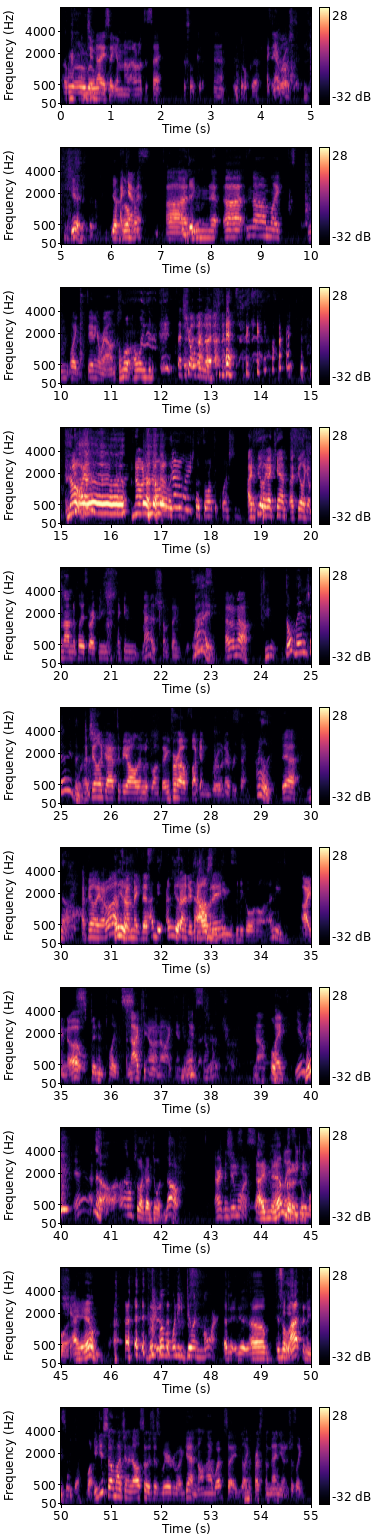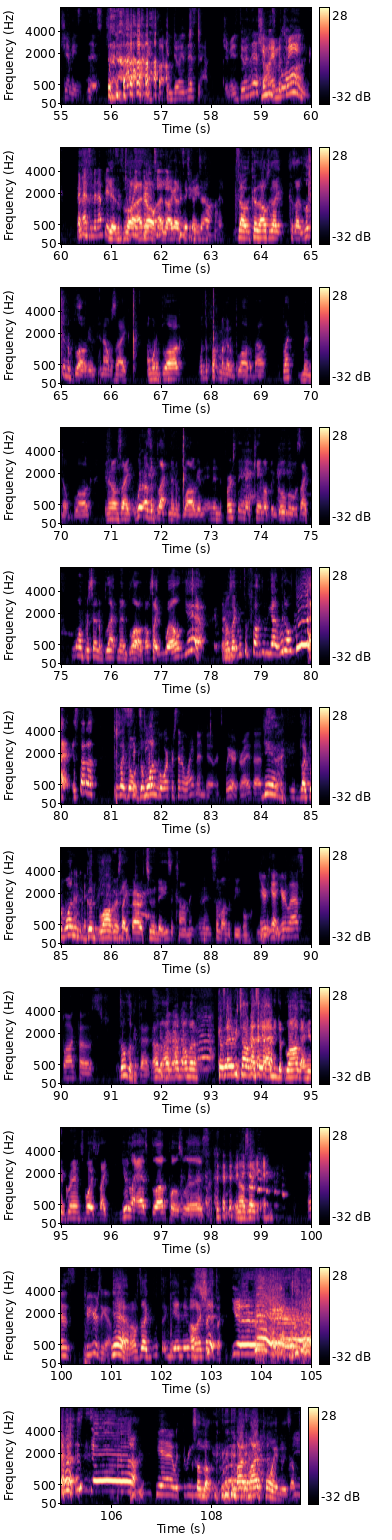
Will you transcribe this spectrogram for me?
I don't, I don't Too know. nice. I don't know. I don't know what to say. It's okay. Yeah. It's okay. I can't roast. Yeah. You have a I girlfriend? can't. Uh, you dating? n- uh, no, I'm like, like dating around. How long? How long you been? It's that shoulder lift. That's No, I, Uh, no, no, no, like, no. Like, throw out the question. I feel like I can't. I feel like I'm not in a place where I can. I can manage something. Why? I don't know. Do you, don't manage anything. I Just- feel like I have to be all in with one thing, or I'll fucking ruin everything. really Yeah, no. I feel like oh, I I'm trying a- to make this. I need, I need trying a to do thousand comedy. things to be going on. I need I know. spinning plates. And I can't. Oh no, I can't You do Yeah. that so shit. much. No, Oh. like You? Me? Yeah. No, I don't feel like I do enough. All right, then do more. I am gonna do piece of more. shit. I am. What, what, what are you doing more? um, there's a lot that needs to be done. What? you do so much, and it also is just weird. Again, on that website, you like press the menu, and it's just like Jimmy's this, Jimmy's, Jimmy's fucking doing this now. Jimmy's doing this. Jimmy's I'm in between. blog that hasn't been updated Yeah, the since blog. I know. I know. I gotta take that Jimmy's down. blog. Because because I, was like, because I looked into blogging and I was like, I want to blog. What the fuck am I gonna blog about? Black men don't blog. And then I was like, what other black men are blogging? And then the first thing that came up in Google was like, one percent of black men blog. I was like, well, yeah. And I was like, what the fuck do we got? We don't do that. It's not a. It's like the the one. Sixty-four percent of white men do. It's weird, right? That's, Yeah, like the one good blogger is like Baratunde. He's a comic, and then some other people. Your yeah, your last blog post. Don't look at that. I, I, I'm, I'm gonna because every time I say I need to blog, I hear Graham's voice. It's like your last blog post was, and I was like, It was two years ago. yeah. And I was like, what the, yeah, and it oh, was Oh, it's shit. the- yeah, Yeah, yeah. Yeah, with three. So look, my, my point is, I'm, I'm-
